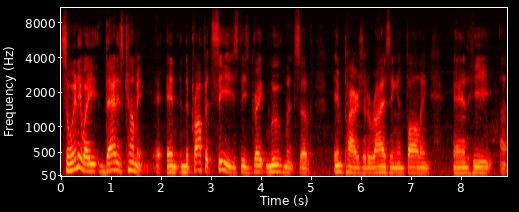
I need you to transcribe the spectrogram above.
so, anyway, that is coming. And, and the prophet sees these great movements of empires that are rising and falling and he uh,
